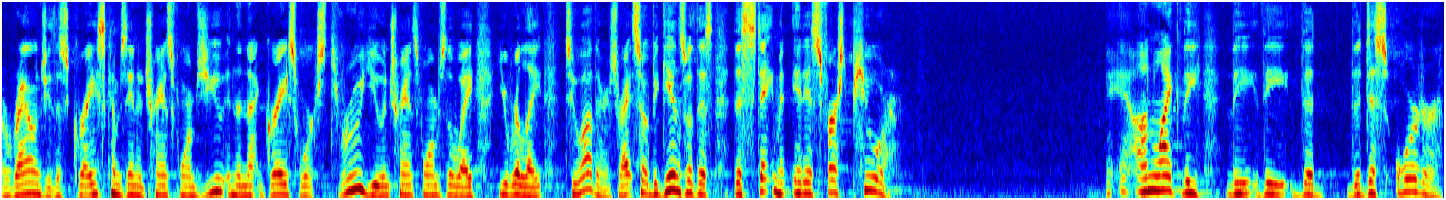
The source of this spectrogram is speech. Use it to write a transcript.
around you. This grace comes in and transforms you, and then that grace works through you and transforms the way you relate to others, right? So it begins with this, this statement it is first pure. Unlike the, the, the, the the disorder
